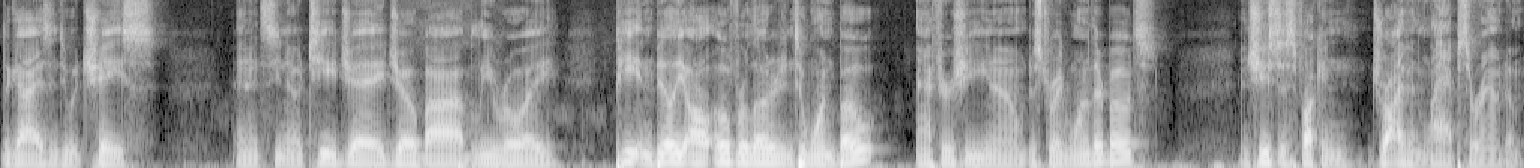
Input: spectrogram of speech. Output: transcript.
the guys into a chase, and it's you know TJ, Joe, Bob, Leroy, Pete, and Billy all overloaded into one boat after she you know destroyed one of their boats, and she's just fucking driving laps around them.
